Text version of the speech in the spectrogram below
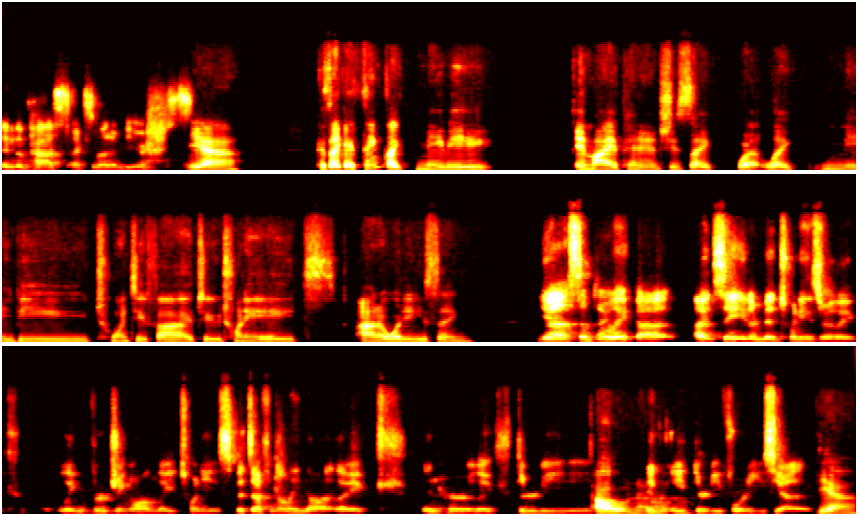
in the past X amount of years. Yeah, because like I think like maybe, in my opinion, she's like what like maybe twenty five to twenty eight. I don't know. What do you think? Yeah, something like that. I'd say either mid twenties or like like verging on late twenties, but definitely not like in her like 30 oh no like late 30 40s yet yeah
